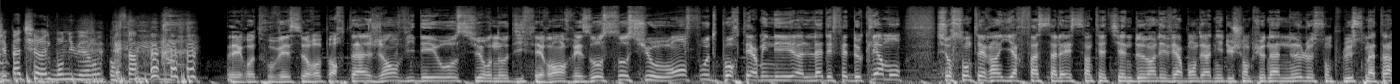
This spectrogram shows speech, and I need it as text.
J'ai pas tiré le bon numéro pour ça. Et retrouvez ce reportage en vidéo sur nos différents réseaux sociaux. En foot, pour terminer, la défaite de Clermont sur son terrain hier face à l'AS Saint-Etienne 2-1. Les Verbons derniers du championnat ne le sont plus ce matin.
